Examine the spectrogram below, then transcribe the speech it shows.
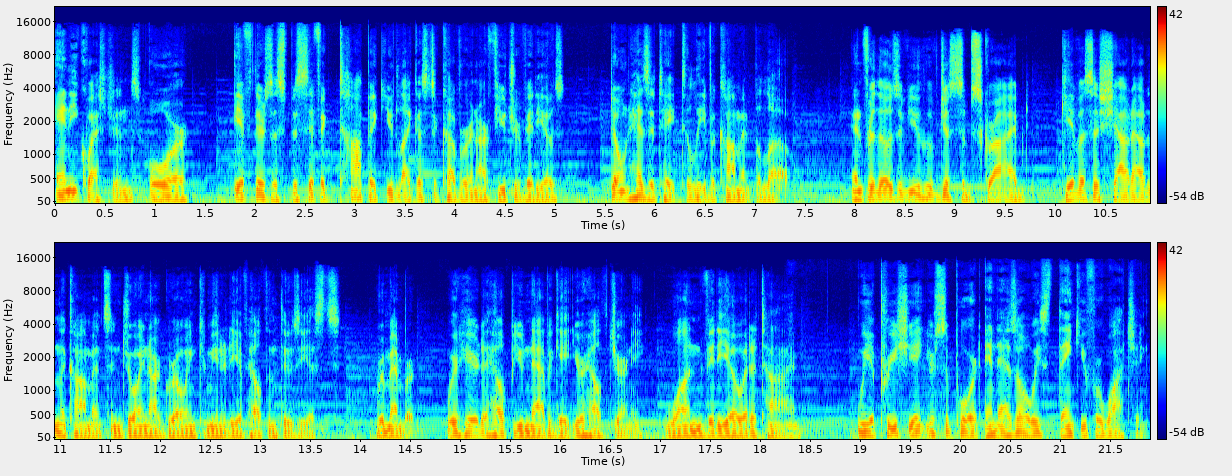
any questions or If there's a specific topic you'd like us to cover in our future videos, don't hesitate to leave a comment below. And for those of you who've just subscribed, give us a shout out in the comments and join our growing community of health enthusiasts. Remember, we're here to help you navigate your health journey, one video at a time. We appreciate your support and as always, thank you for watching.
